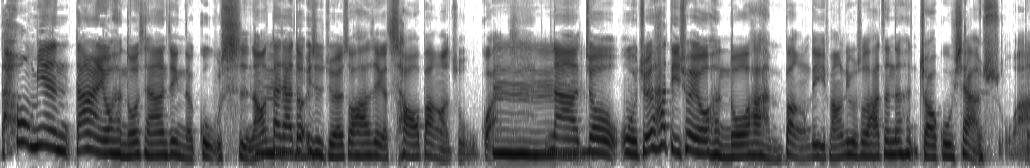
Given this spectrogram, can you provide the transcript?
后面当然有很多陈家靖的故事，然后大家都一直觉得说他是一个超棒的主管。嗯，那就我觉得他的确有很多他很棒的地方，例如说他真的很照顾下属啊，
